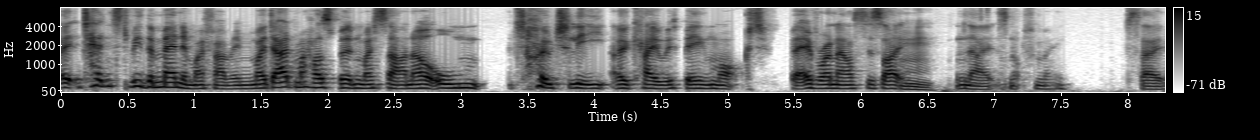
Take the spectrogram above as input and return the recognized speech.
it tends to be the men in my family my dad my husband my son are all totally okay with being mocked but everyone else is like Mm. no it's not for me so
